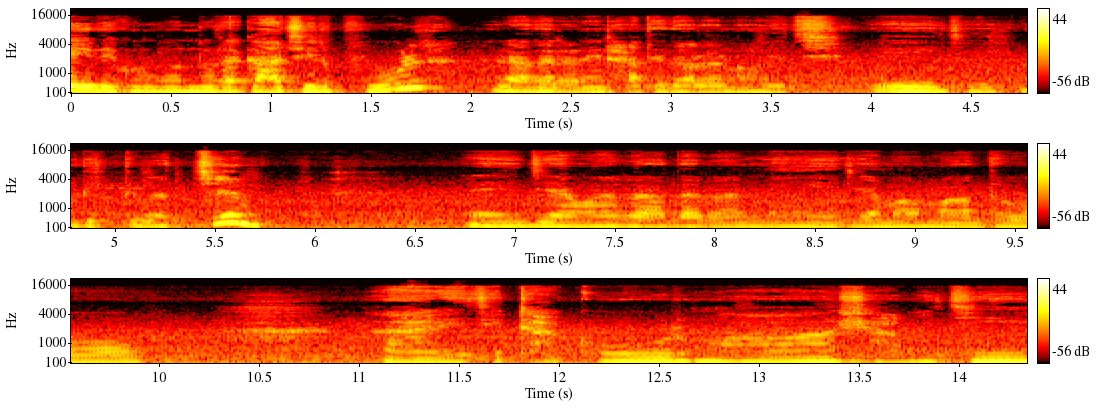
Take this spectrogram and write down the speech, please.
এই দেখুন বন্ধুরা, গাছের ফুল। রাধা রানীর হাতে ধরানো হয়েছে। এই যে দেখতে পাচ্ছেন? এই যে আমার রাধা রানী এই যে আমার মাধব, আর এই যে ঠাকুর, মা, স্বামীজি।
